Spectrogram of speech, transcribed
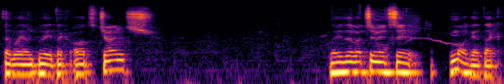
Trzeba ją tutaj tak odciąć. No i zobaczymy, czy mogę tak.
